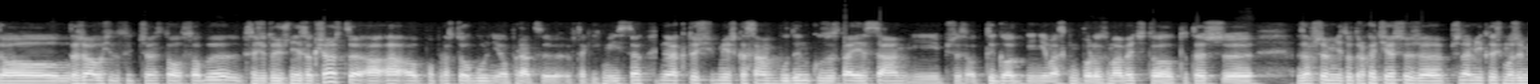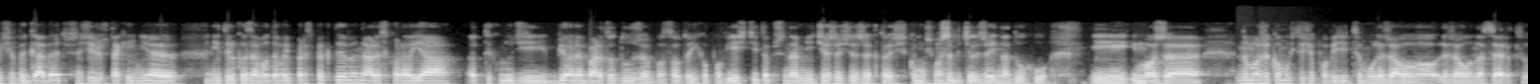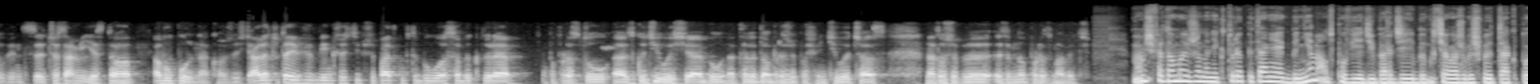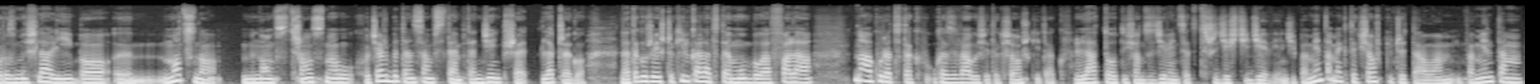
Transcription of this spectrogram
to zdarzało się dosyć często osoby, w sensie to już nie jest o książce, a, a, a po prostu ogólnie o pracy w takich miejscach. No jak ktoś mieszka sam w budynku, zostaje sam i przez od tygodni nie ma z kim porozmawiać, to, to też y, zawsze mnie to trochę cieszy, że przynajmniej ktoś może mi się wygadać, w sensie już takiej nie, nie tylko zawodowej perspektywy, no ale skoro ja od tych ludzi biorę bardzo dużo, bo są to ich opowieści, to przynajmniej cieszę się, że ktoś, komuś może być lżej na duchu i, i może, no może komuś coś opowiedzieć, co mu leżało, leżało na sercu, więc czasami jest to obopólna korzyść, ale tutaj w większości przypadków to były osoby, które po prostu e, zgodziły się, były na tyle dobre, że poświęciły czas na to, żeby ze mną porozmawiać. Mam świadomość, że na niektóre pytania jakby nie ma odpowiedzi. Bardziej bym chciała, żebyśmy tak porozmyślali, bo y, mocno mną wstrząsnął chociażby ten sam wstęp, ten dzień przed. Dlaczego? Dlatego, że jeszcze kilka lat temu była fala, no akurat tak ukazywały się te książki, tak lato 1939. I pamiętam, jak te książki czytałam i pamiętam,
